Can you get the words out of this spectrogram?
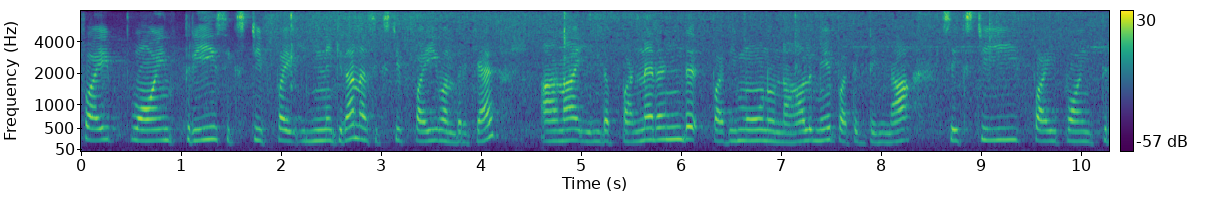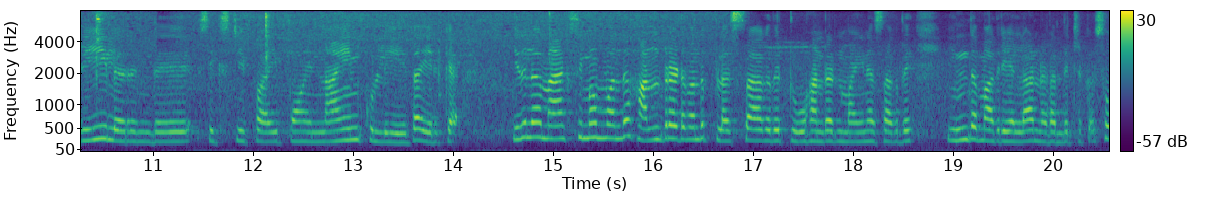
five point three sixty five இன்றைக்கி தான் நான் சிக்ஸ்டி ஃபைவ் வந்திருக்கேன். ஆனால் இந்த பன்னிரெண்டு பதிமூணு நாளுமே பார்த்துக்கிட்டிங்கன்னா சிக்ஸ்டி ஃபைவ் பாயிண்ட் த்ரீலேருந்து சிக்ஸ்டி ஃபைவ் பாயிண்ட் நைன்குள்ளேயே தான் இருக்கேன் இதில் மேக்ஸிமம் வந்து ஹண்ட்ரட் வந்து ப்ளஸ் ஆகுது டூ ஹண்ட்ரட் மைனஸ் ஆகுது. இந்த மாதிரி எல்லாம் ஸோ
